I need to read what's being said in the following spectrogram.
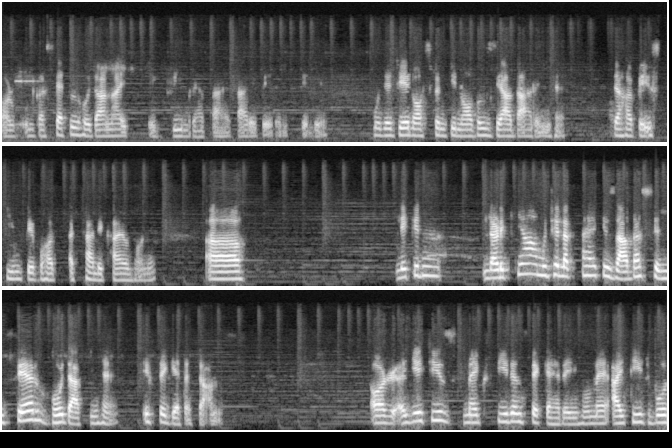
और उनका सेटल हो जाना एक एक ड्रीम रहता है सारे पेरेंट्स के लिए। मुझे जेन ऑस्टन की नॉवेल्स याद आ रही हैं जहाँ पे इस थीम पे बहुत अच्छा लिखा है उन्होंने। Uh, लेकिन लड़कियाँ, मुझे लगता है कि ज़्यादा सिंसियर हो जाती हैं if they get a chance और ये चीज़ मैं एक्सपीरियंस से कह रही हूँ, मैं I teach both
